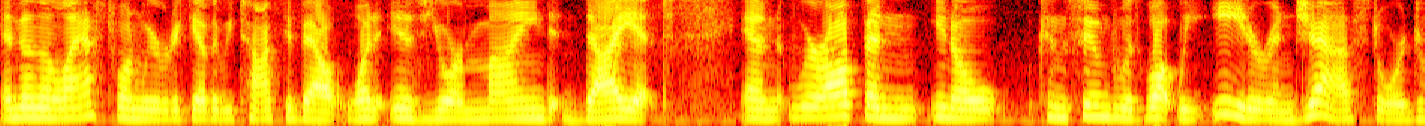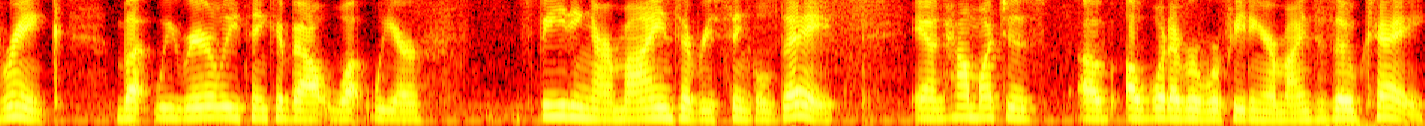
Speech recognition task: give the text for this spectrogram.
And then the last one we were together, we talked about what is your mind diet. And we're often, you know, consumed with what we eat or ingest or drink but we rarely think about what we are feeding our minds every single day. And how much is of, of whatever we're feeding our minds is okay.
